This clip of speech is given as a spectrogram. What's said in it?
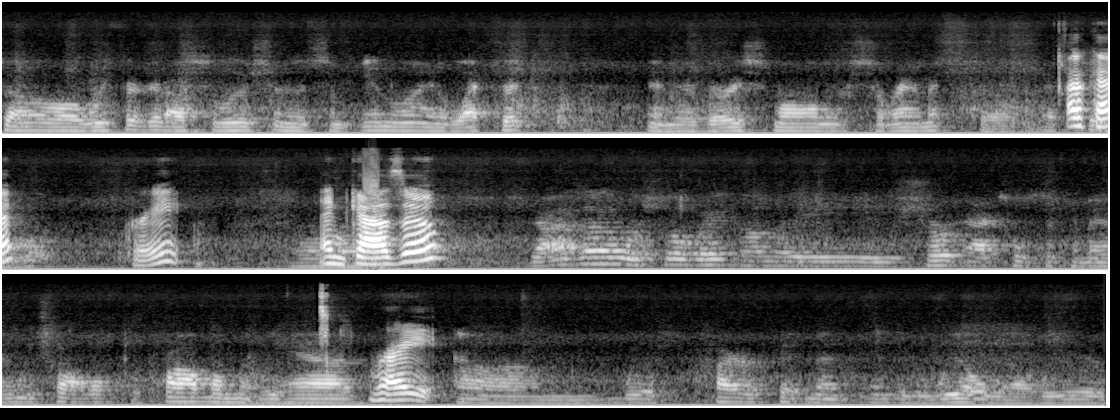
So we figured our solution is some inline electric, and they're very small and they're ceramic, so that's Okay. Great. And Uh, Gazzo? Gazzo, we're still waiting on the short axles to come in. We solved the problem that we had Right. um, with tire fitment into the wheel well. We were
